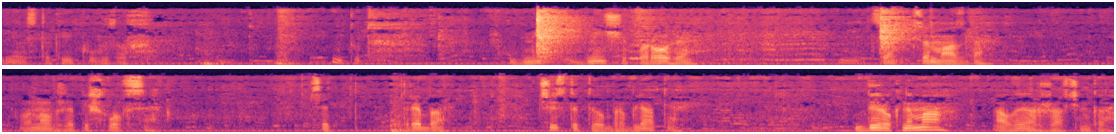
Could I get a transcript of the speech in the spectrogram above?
І ось такий кузов. І тут дни, днище, пороги. Це, це Mazda. Воно вже пішло все. Це треба чистити, обробляти. Дирок нема, але ржавчинка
